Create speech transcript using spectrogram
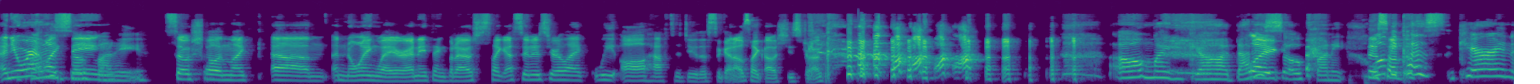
And you weren't like so being funny social in like um annoying way or anything, but I was just like as soon as you're like, we all have to do this again, I was like, oh, she's drunk. oh my god that is Like, so funny well something- because karen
